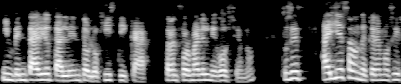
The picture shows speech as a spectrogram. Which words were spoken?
Inventario, talento, logística, transformar el negocio, ¿no? Entonces, ahí es a donde queremos ir.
